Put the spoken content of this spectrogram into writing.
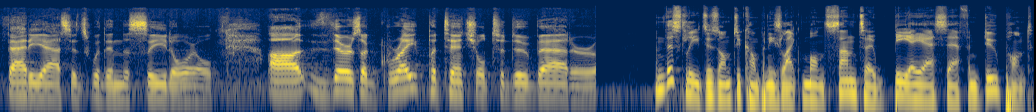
fatty acids within the seed oil. Uh, there's a great potential to do better. And this leads us on to companies like Monsanto, BASF, and DuPont,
